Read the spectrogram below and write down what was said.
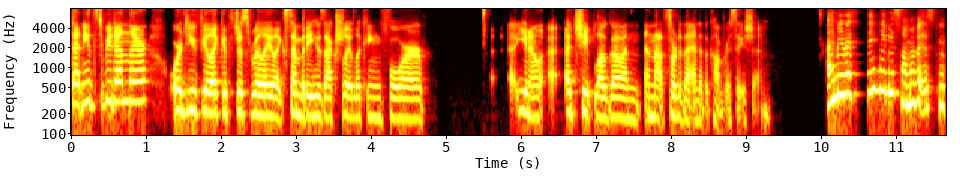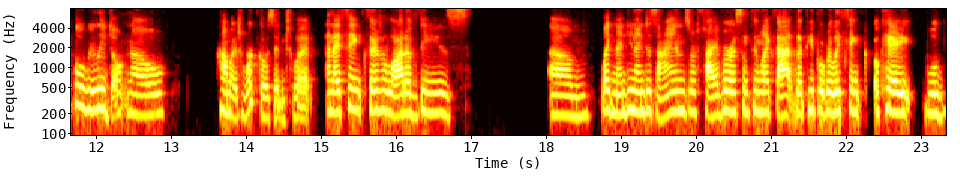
that needs to be done there? Or do you feel like it's just really like somebody who's actually looking for, uh, you know, a cheap logo and, and that's sort of the end of the conversation? I mean, I think maybe some of it is people really don't know how much work goes into it. And I think there's a lot of these, um, like 99 Designs or Fiverr or something like that, that people really think, okay, we'll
